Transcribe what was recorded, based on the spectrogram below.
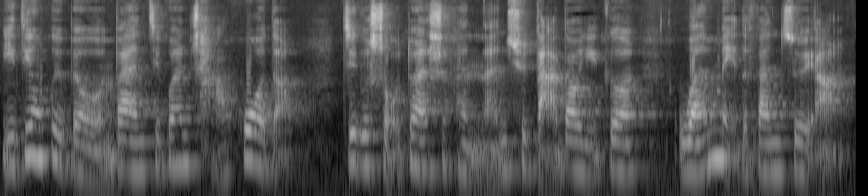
一定会被我们办案机关查获的。这个手段是很难去达到一个完美的犯罪啊。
